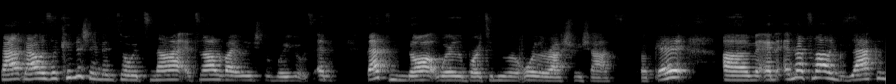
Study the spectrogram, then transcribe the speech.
that that was a condition and so it's not it's not a violation of legos and that's not where the Bartanura or the Rash MiShantz took it. Um, and, and that's not exactly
